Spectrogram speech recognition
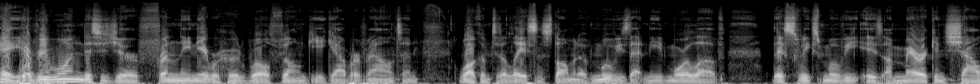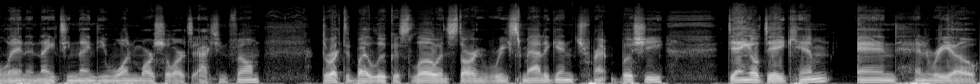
Hey everyone, this is your friendly neighborhood world film geek Albert Valentin. Welcome to the latest installment of Movies That Need More Love. This week's movie is American Shaolin, a 1991 martial arts action film directed by Lucas Lowe and starring Reese Madigan, Trent Bushey, Daniel Dae Kim, and Henry O.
